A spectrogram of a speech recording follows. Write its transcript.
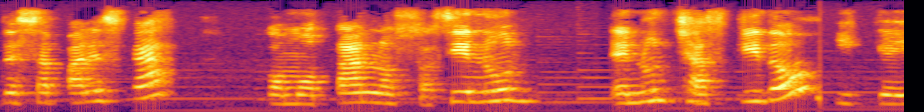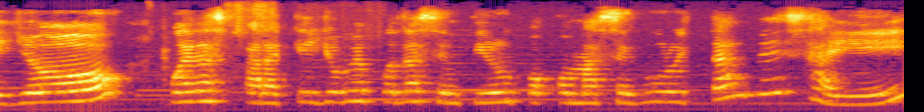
desaparezca como Thanos, así en un en un chasquido y que yo puedas, para que yo me pueda sentir un poco más seguro. Y tal vez ahí,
